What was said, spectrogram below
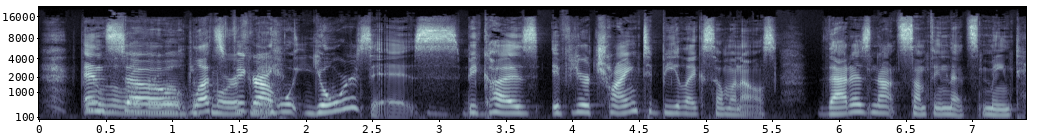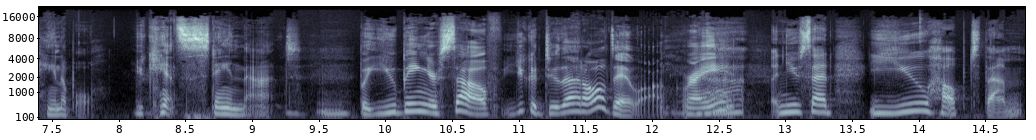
and so let's figure out what yours is mm-hmm. because if you're trying to be like someone else, that is not something that's maintainable. You can't sustain that. But you being yourself, you could do that all day long, right? And you said you helped them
